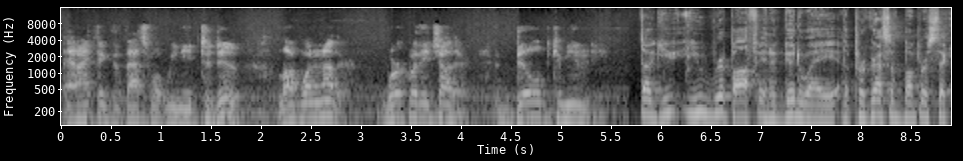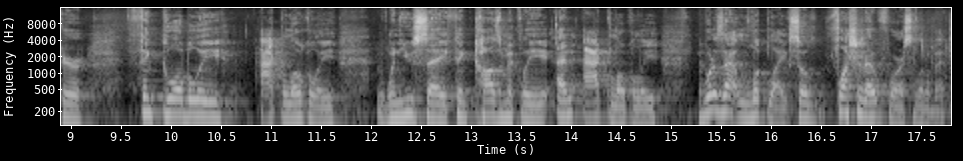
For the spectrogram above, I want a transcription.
And I think that that's what we need to do love one another, work with each other, build community. Doug, you, you rip off in a good way the progressive bumper sticker think globally, act locally. When you say think cosmically and act locally, what does that look like? So flush it out for us a little bit.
